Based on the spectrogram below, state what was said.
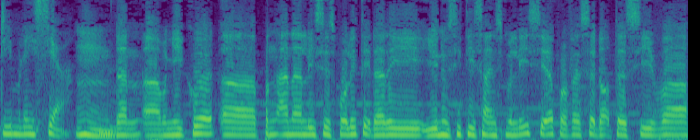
di Malaysia. Hmm, dan uh, mengikut uh, penganalisis politik dari University Science Malaysia, Profesor Dr. Siva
